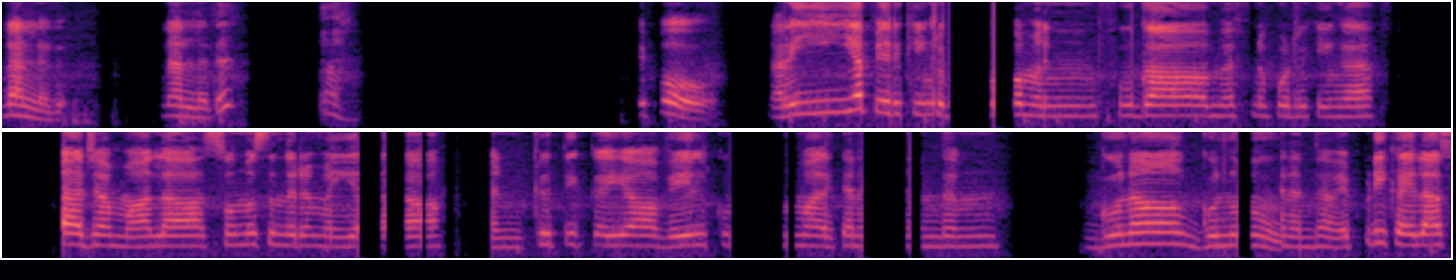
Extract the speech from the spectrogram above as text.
நல்லது நல்லது. இப்போ நிறைய பேர் இருக்கீங்க. ஃபுகா மெஃப்னு போட்டிருக்கீங்க. ராஜா மாலா சோமசுந்தரம் ஐயா அண்ட் கிருத்திக் ஐயா வேல்குமார் குணா குணு நித்யானந்தம் எப்படி கைலாஸ்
